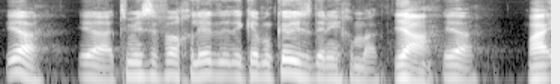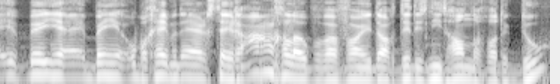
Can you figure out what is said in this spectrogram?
Ja, ja, tenminste van geleerd. Ik heb een keuze erin gemaakt. Ja, Ja. maar ben je, ben je op een gegeven moment ergens tegen aangelopen waarvan je dacht, dit is niet handig wat ik doe?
